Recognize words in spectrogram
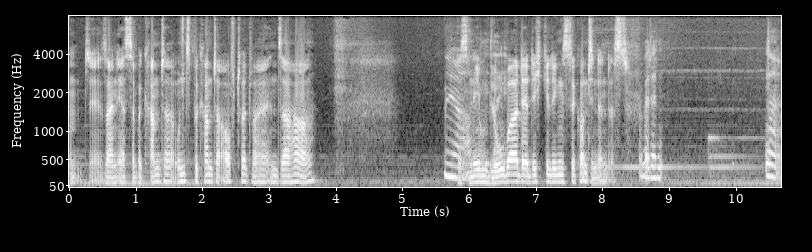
Und äh, sein erster bekannter, uns bekannter Auftritt war ja in Sahar, Ja. das neben Globa der dichtgelegenste Kontinent ist. Aber dann. Na,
